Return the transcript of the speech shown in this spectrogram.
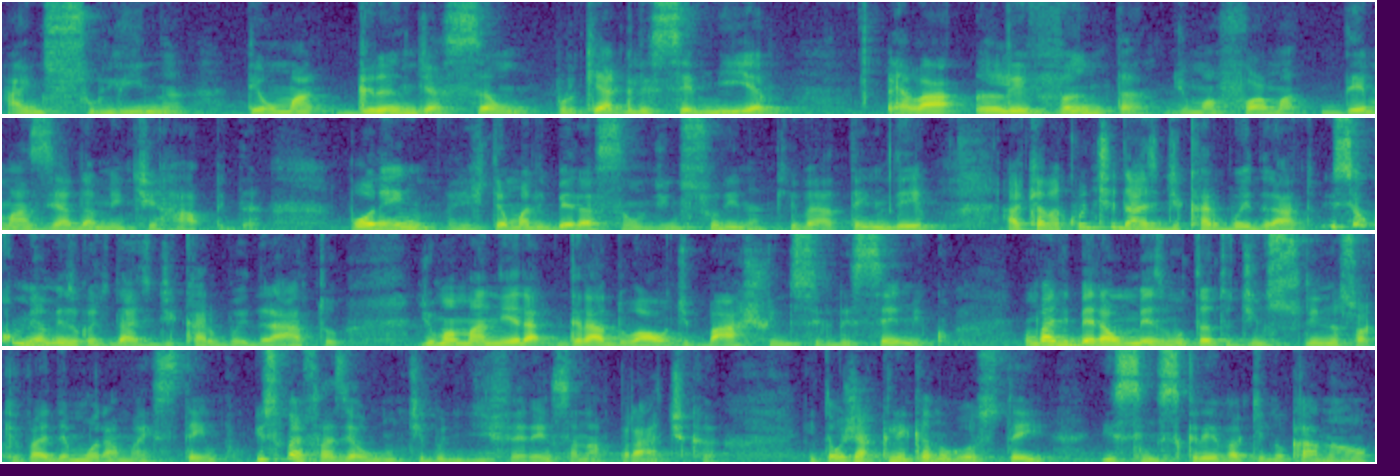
a insulina tem uma grande ação porque a glicemia ela levanta de uma forma demasiadamente rápida. Porém, a gente tem uma liberação de insulina que vai atender aquela quantidade de carboidrato. E se eu comer a mesma quantidade de carboidrato de uma maneira gradual, de baixo índice glicêmico, não vai liberar o mesmo tanto de insulina, só que vai demorar mais tempo? Isso vai fazer algum tipo de diferença na prática? Então já clica no gostei e se inscreva aqui no canal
